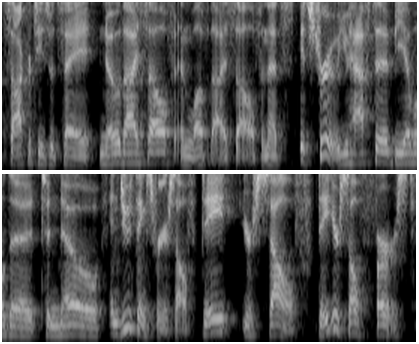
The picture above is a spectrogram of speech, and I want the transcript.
Socrates would say, know thyself and love thyself. And that's it's true. You have to be able to to know and do things for yourself. Date yourself. Date yourself first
